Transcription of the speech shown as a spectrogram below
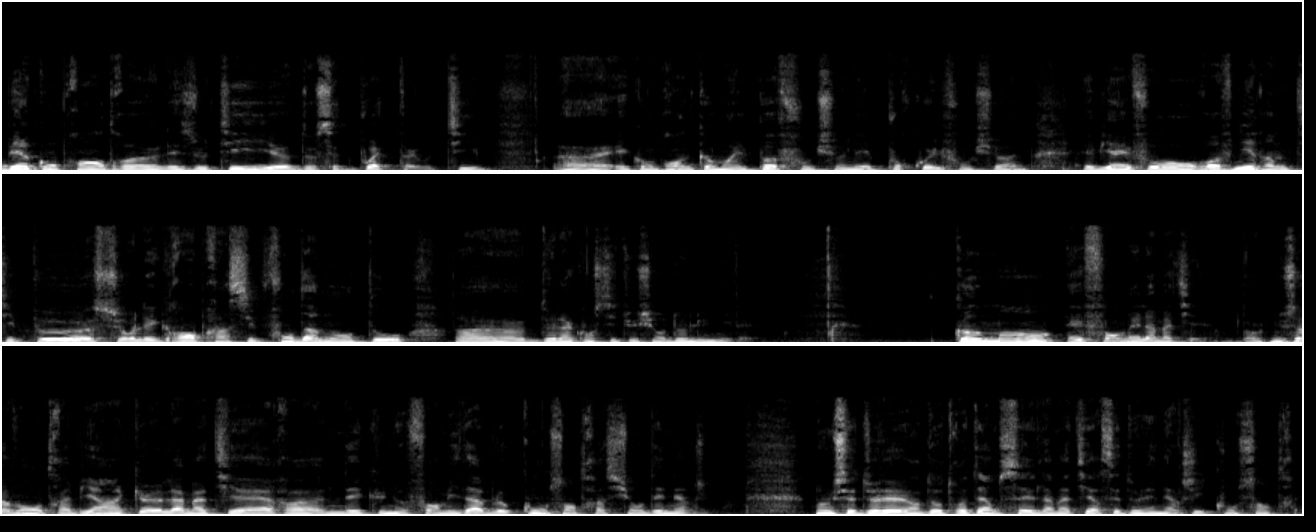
bien comprendre les outils de cette boîte à outils, euh, et comprendre comment ils peuvent fonctionner, pourquoi ils fonctionnent, eh bien, il faut revenir un petit peu sur les grands principes fondamentaux euh, de la constitution de l'univers. Comment est formée la matière? Donc, nous savons très bien que la matière euh, n'est qu'une formidable concentration d'énergie. Donc, c'est en d'autres termes, c'est la matière, c'est de l'énergie concentrée.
